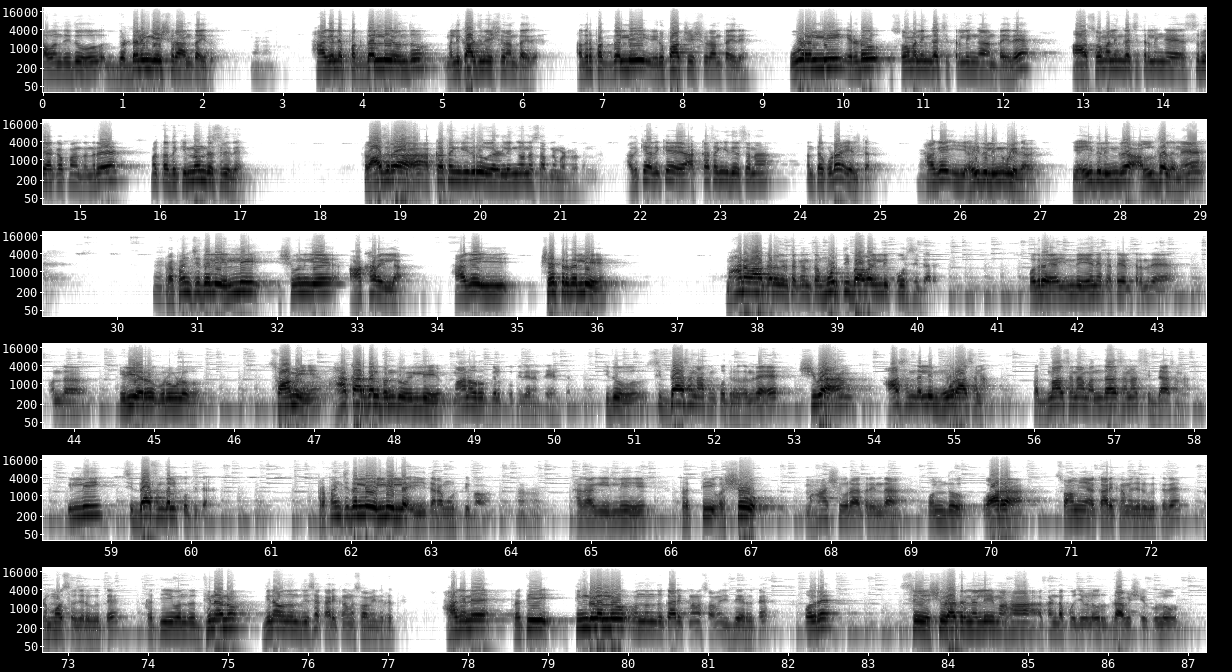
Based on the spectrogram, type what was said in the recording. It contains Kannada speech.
ಆ ಒಂದು ಇದು ದೊಡ್ಡಲಿಂಗೇಶ್ವರ ಅಂತ ಇದು. ಹಾಗೇನೆ ಪಕ್ಕದಲ್ಲಿ ಒಂದು ಮಲ್ಲಿಕಾರ್ಜುನೇಶ್ವರ ಅಂತ ಇದೆ. ಅದರ ಪಕ್ಕದಲ್ಲಿ ವಿರೂಪಾಕ್ಷೇಶ್ವರ ಅಂತ ಇದೆ. ಊರಲ್ಲಿ ಎರಡು ಸೋಮಲಿಂಗ ಚಿತ್ರಲಿಂಗ ಅಂತ ಇದೆ. ಆ ಸೋಮಲಿಂಗ ಚಿತ್ರಲಿಂಗ ಹೆಸರು ಯಾಕಪ್ಪ ಅಂತಂದ್ರೆ ಮತ್ತೆ ಅದಕ್ಕೆ ಇನ್ನೊಂದು ಹೆಸರಿದೆ ರಾಜರ ಅಕ್ಕ ತಂಗಿದ್ರು ಎರಡು ಲಿಂಗವನ್ನ ಸ್ಥಾಪನೆ ಮಾಡಿರೋದನ್ನ. ಅದಕ್ಕೆ ಅದಕ್ಕೆ ಅಕ್ಕ ತಂಗಿ ದೇವಸ್ಥಾನ ಅಂತ ಕೂಡ ಹೇಳ್ತಾರೆ. ಹಾಗೆ ಈ ಐದು ಲಿಂಗಗಳಿದಾವೆ. ಈ ಐದು ಲಿಂಗ ಅಲ್ದಲನೆ ಪ್ರಪಂಚದಲ್ಲಿ ಎಲ್ಲಿ ಶಿವನಿಗೆ ಆಕಾರ ಇಲ್ಲ, ಹಾಗೆ ಈ ಕ್ಷೇತ್ರದಲ್ಲಿ ಮಾನವಾಕಾರವಿರತಕ್ಕಂಥ ಮೂರ್ತಿ ಭಾವ ಇಲ್ಲಿ ಕೂರಿಸಿದ್ದಾರೆ. ಹೋದ್ರೆ ಹಿಂದೆ ಏನೇ ಕಥೆ ಹೇಳ್ತಾರೆ ಅಂದರೆ ಒಂದು ಹಿರಿಯರು, ಗುರುಗಳು, ಸ್ವಾಮಿ ಆಕಾರದಲ್ಲಿ ಬಂದು ಇಲ್ಲಿ ಮಾನವ ರೂಪದಲ್ಲಿ ಕೂತಿದ್ದೇನೆ ಅಂತ ಹೇಳ್ತಾರೆ. ಇದು ಸಿದ್ಧಾಸನ ಹಾಕೊಂಡು ಕೂತಿರೋದು. ಅಂದರೆ ಶಿವ ಆಸನದಲ್ಲಿ ಮೂರು ಆಸನ ಪದ್ಮಾಸನ, ಮಂದಾಸನ, ಸಿದ್ಧಾಸನ. ಇಲ್ಲಿ ಸಿದ್ಧಾಸನದಲ್ಲಿ ಕೂತಿದ್ದಾರೆ. ಪ್ರಪಂಚದಲ್ಲೇ ಎಲ್ಲಿ ಇಲ್ಲ ಈ ತರ ಮೂರ್ತಿ ಭಾವ. ಹಾಗಾಗಿ ಇಲ್ಲಿ ಪ್ರತಿ ವರ್ಷವೂ ಮಹಾಶಿವರಾತ್ರಿಯಿಂದ ಒಂದು ವಾರ ಸ್ವಾಮಿಯ ಕಾರ್ಯಕ್ರಮ ಜರುಗುತ್ತದೆ ಬ್ರಹ್ಮೋತ್ಸವ ಜರುಗುತ್ತೆ. ಪ್ರತಿ ಒಂದು ದಿನನೂ ದಿನ ಒಂದೊಂದು ದಿವಸ ಕಾರ್ಯಕ್ರಮ ಸ್ವಾಮಿದಿರುತ್ತೆ ಹಾಗೆಯೇ ಪ್ರತಿ ತಿಂಗಳಲ್ಲೂ ಒಂದೊಂದು ಕಾರ್ಯಕ್ರಮ ಸ್ವಾಮಿ ಇದ್ದೇ ಇರುತ್ತೆ. ಹೋದರೆ ಶ್ರೀ ಶಿವರಾತ್ರಿನಲ್ಲಿ ಮಹಾ ಅಖಂಡ ಪೂಜೆಗಳು ರುದ್ರಾಭಿಷೇಕಗಳು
